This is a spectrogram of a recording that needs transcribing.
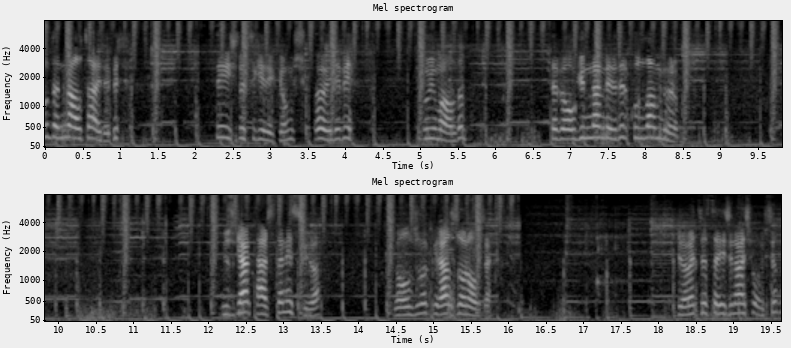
Bunların 6 ayda bir değişmesi gerekiyormuş. Öyle bir duyum aldım. Tabi o günden beridir kullanmıyorum. Rüzgar tersten esiyor. Yolculuk biraz zor olacak. Kilometre sayıcını açmamışım.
